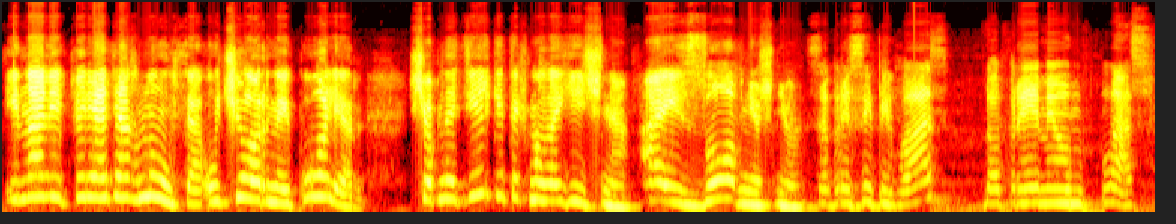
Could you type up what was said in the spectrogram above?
і навіть перетягнувся у чорний колір, щоб не тільки технологічно, а й зовнішньо запросити вас до преміум класу.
